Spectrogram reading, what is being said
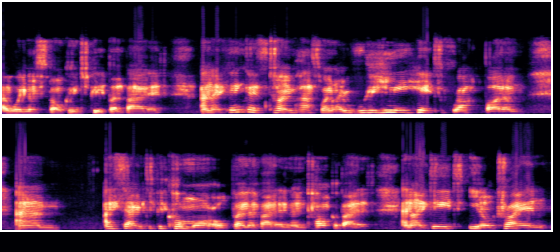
I wouldn't have spoken to people about it. And I think as time passed, when I really hit rock bottom, um, I started to become more open about it and talk about it. And I did, you know, try and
